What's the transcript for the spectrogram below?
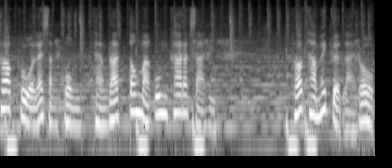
ครอบครัวและสังคม แถมรัฐต้องมาอุ้มค่ารักษาอีก เพราะทำให้เกิดหลายโรค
